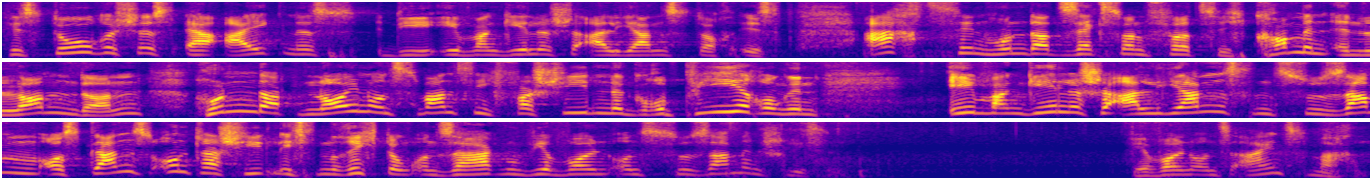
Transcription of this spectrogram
historisches Ereignis die evangelische Allianz doch ist. 1846 kommen in London 129 verschiedene Gruppierungen evangelische Allianzen zusammen aus ganz unterschiedlichsten Richtungen und sagen, wir wollen uns zusammenschließen. Wir wollen uns eins machen.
